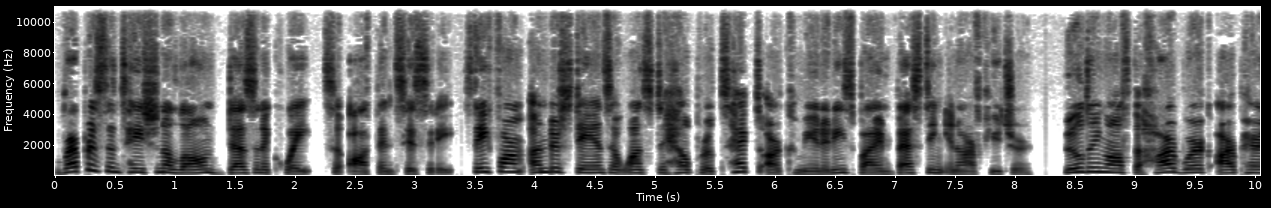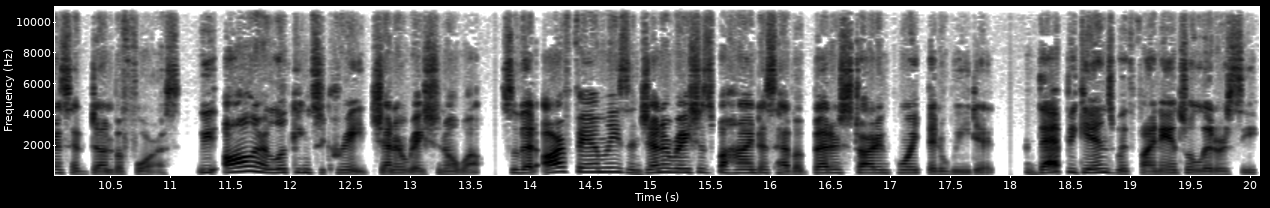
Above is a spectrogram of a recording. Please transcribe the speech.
Representation alone doesn't equate to authenticity. State Farm understands and wants to help protect our communities by investing in our future. Building off the hard work our parents have done before us, we all are looking to create generational wealth so that our families and generations behind us have a better starting point than we did. That begins with financial literacy.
